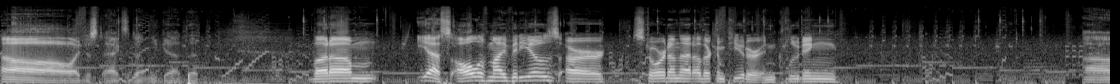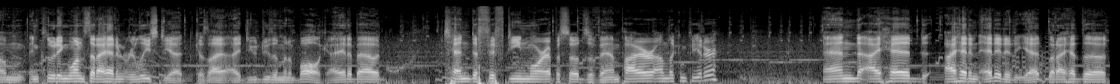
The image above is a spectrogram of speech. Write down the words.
oh, I just accidentally got that. But, um, yes, all of my videos are stored on that other computer, including... Um, including ones that I hadn't released yet, because I, I do do them in a bulk. I had about 10 to 15 more episodes of Vampire on the computer. And I had I hadn't edited it yet, but I had the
